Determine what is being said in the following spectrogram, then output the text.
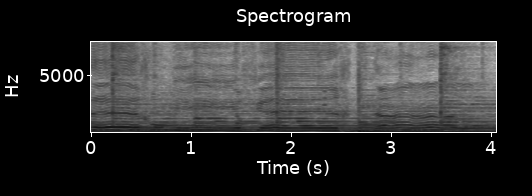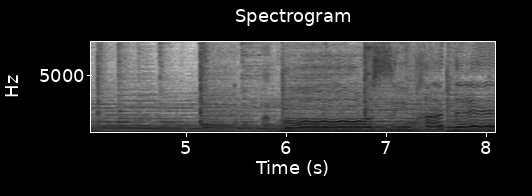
אוחז ידך ומיופייך נדהם. על ראש שמחתך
